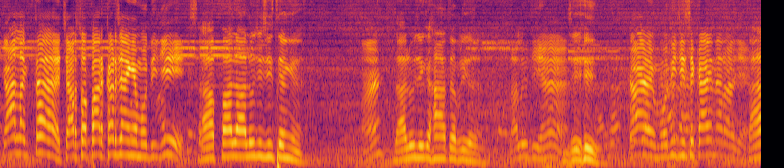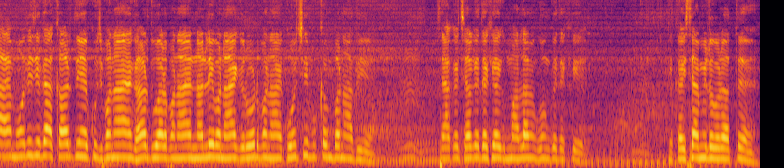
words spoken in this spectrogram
क्या लगता है चार सौ पार कर जाएँगे मोदी जी? सापा लालू जी जीतेंगे। लालू जी के हाथ अभी है। लालू जी हैं। जी। क्या है मोदी जी से क्या नाराज़ है? कहा है मोदी जी का कर दिए कुछ बनाए घर द्वार बनाए नली बनाए कि रोड बनाए कोई चीज़ कम बना दिए जाके चल के देखिए मोहल्ला में घूम के देखिए कि कैसे हम लोग रहते हैं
